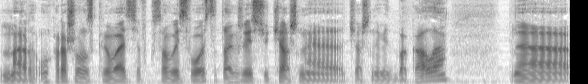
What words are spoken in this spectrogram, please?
Он хорошо раскрывает все вкусовые свойства. Также есть еще чашная, чашный вид бокала. Э,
